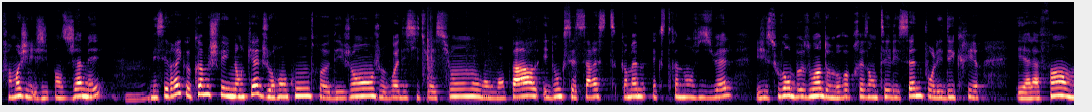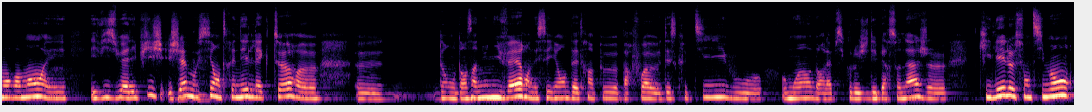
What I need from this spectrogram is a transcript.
Enfin, moi, j'y pense jamais. Mhm. Mais c'est vrai que comme je fais une enquête, je rencontre des gens, je vois des situations où on m'en parle, et donc ça reste quand même extrêmement visuel. Et j'ai souvent besoin de me représenter les scènes pour les décrire. Et à la fin, mon roman est, est visuel. Et puis j'aime aussi entraîner le lecteur euh, euh, dans, dans un univers en essayant d'être un peu parfois euh, descriptive ou au moins dans la psychologie des personnages, euh, qu'il ait le sentiment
